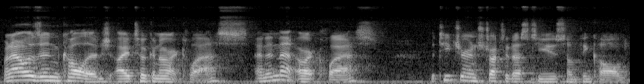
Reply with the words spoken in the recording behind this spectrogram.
When I was in college, I took an art class, and in that art class, the teacher instructed us to use something called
